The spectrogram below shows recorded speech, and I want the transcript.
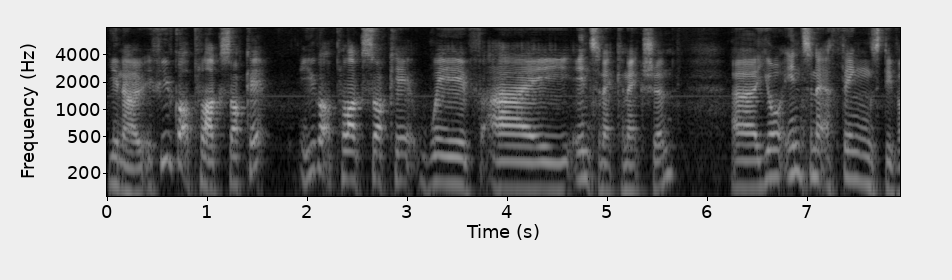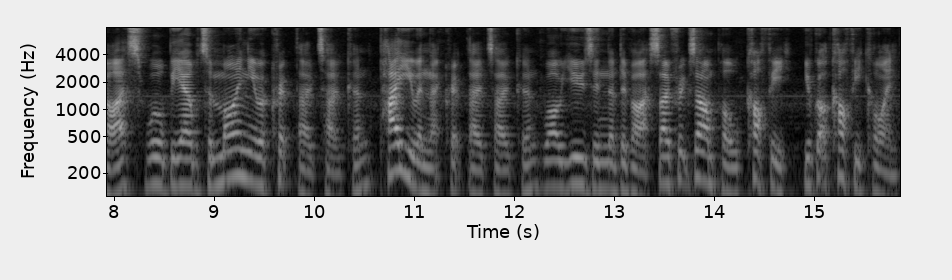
you know, if you've got a plug socket, you've got a plug socket with a internet connection. Uh, your Internet of Things device will be able to mine you a crypto token, pay you in that crypto token while using the device. So, for example, coffee, you've got a coffee coin,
